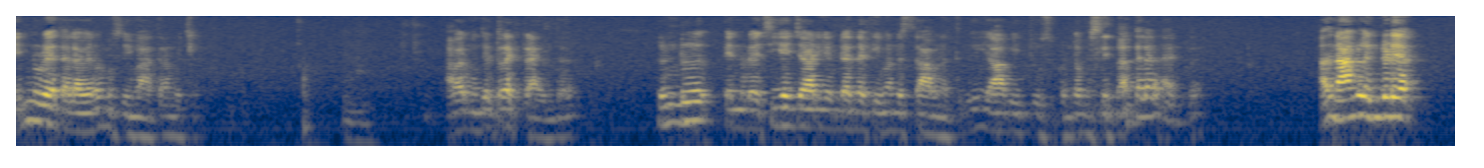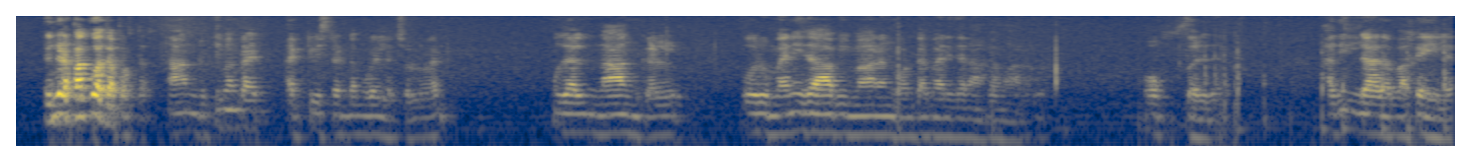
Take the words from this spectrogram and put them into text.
என்னுடைய தலைவரும் முஸ்லீமாக தான் வச்சு. அவர் வந்து டிரெக்டராக இருந்தார் இன்று என்னுடைய சிஹெச்ஆர்டி என்ற அந்த ஹியூமன் ஸ்தாபனத்துக்கு யாபி சூஸ் பண்ண முஸ்லீம் தான் தலைவராக இருக்கிறார் அது நாங்கள் எங்களுடைய எங்களுடைய பக்குவத்தை பொறுத்தது. நான் ஹியூமன் ரைட் ஆக்டிவிஸ்ட் என்ற முறையில் சொல்லுவேன். முதல் நாங்கள் ஒரு மனிதாபிமானம் கொண்ட மனிதனாக மாறுவோம். ஒவ்வொருவர் அது இல்லாத வகையில்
